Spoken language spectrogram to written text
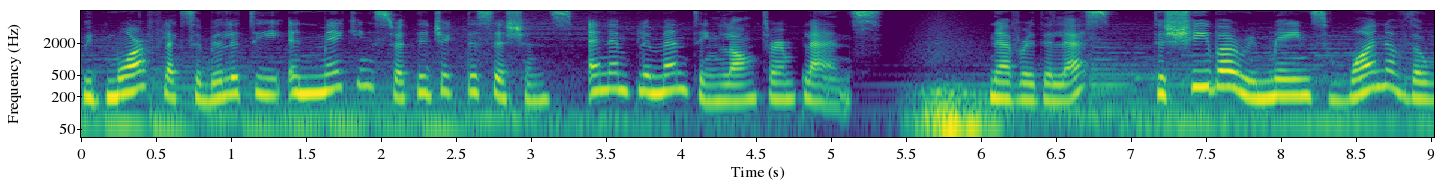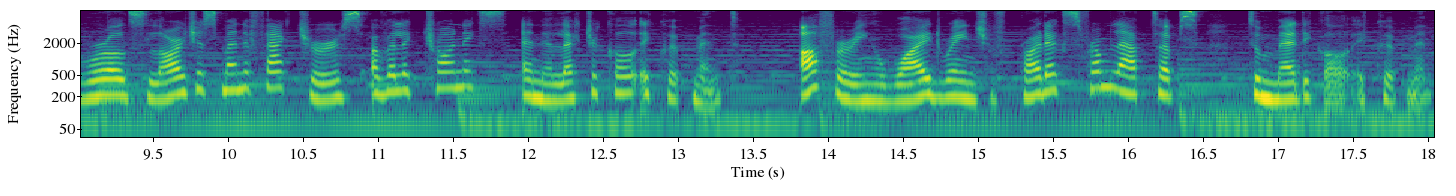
with more flexibility in making strategic decisions and implementing long-term plans. Nevertheless, Toshiba remains one of the world's largest manufacturers of electronics and electrical equipment. offering a wide range of products from laptops to medical equipment.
